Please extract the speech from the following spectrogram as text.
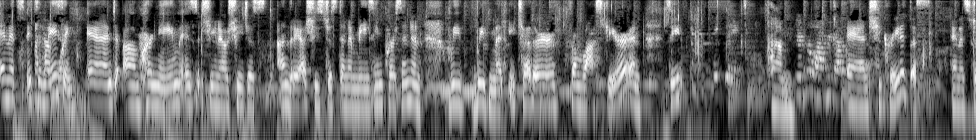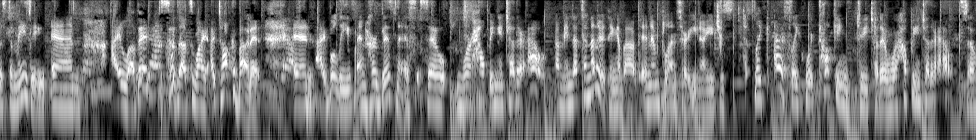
and it's, it's I amazing. And, um, her name is, you know, she just, Andrea, she's just an amazing person. And we, we've met each other from last year and see, um, and she created this, and it's just amazing. And I love it. So that's why I talk about it. And I believe in her business. So we're helping each other out. I mean, that's another thing about an influencer. You know, you just like us, like we're talking to each other and we're helping each other out. So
